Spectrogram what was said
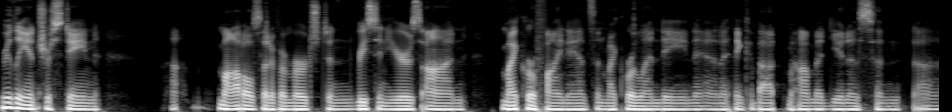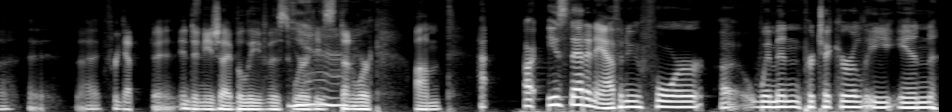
really interesting uh, models that have emerged in recent years on microfinance and microlending. And I think about Muhammad Yunus and uh, I forget uh, Indonesia, I believe, is where yeah. he's done work. Um, are, is that an avenue for uh, women, particularly in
